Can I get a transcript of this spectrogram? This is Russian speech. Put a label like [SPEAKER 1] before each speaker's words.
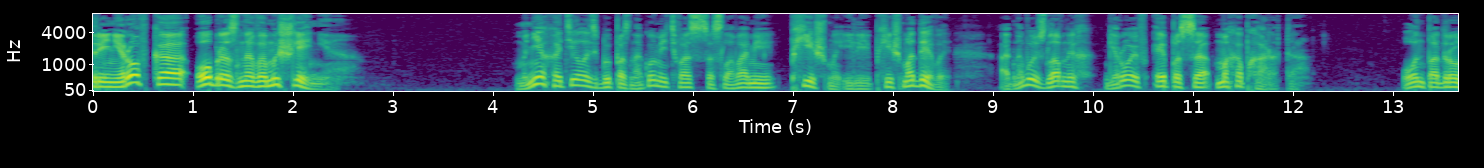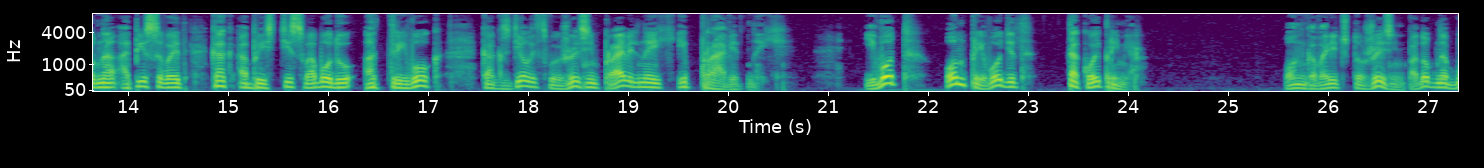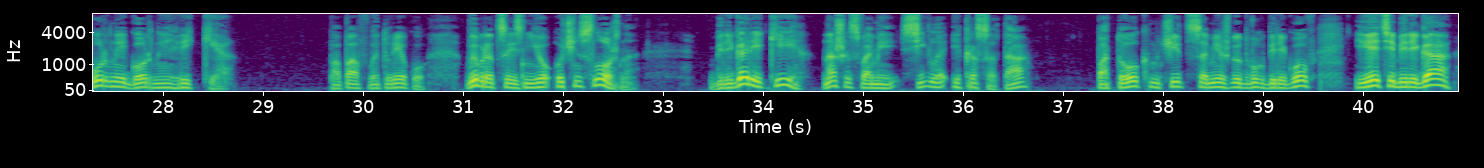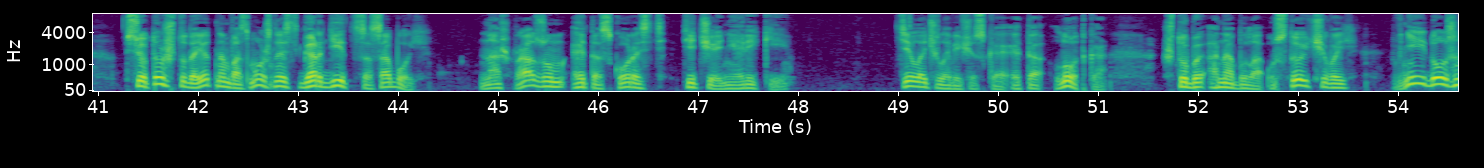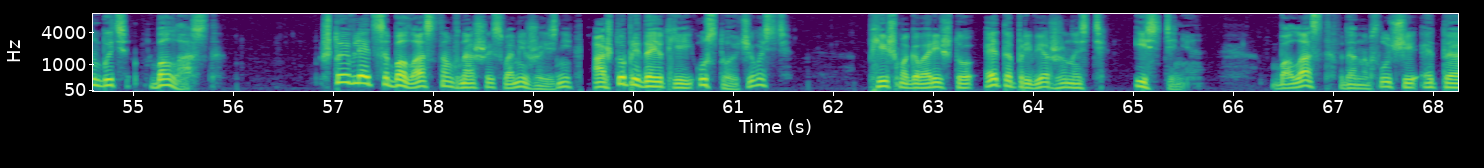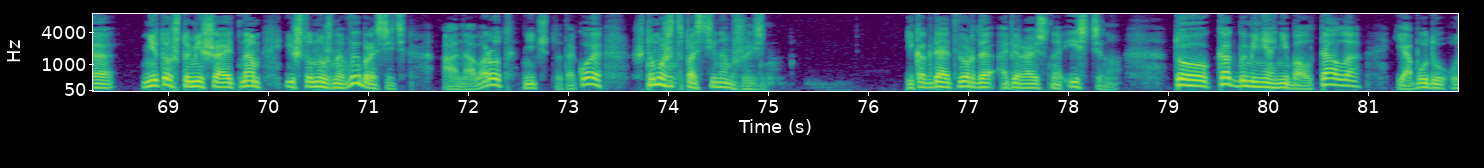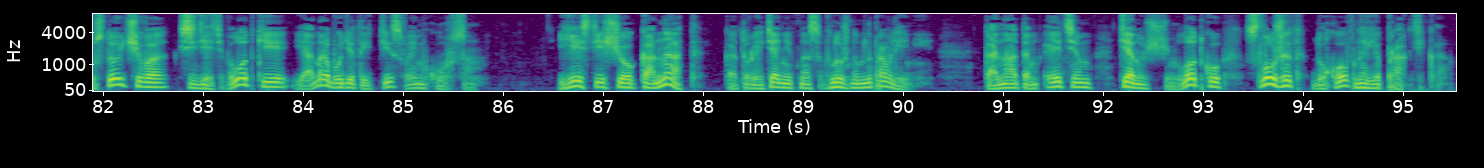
[SPEAKER 1] Тренировка образного мышления. Мне хотелось бы познакомить вас со словами Пхишмы или Пхишмадевы, одного из главных героев эпоса Махабхарата. Он подробно описывает, как обрести свободу от тревог, как сделать свою жизнь правильной и праведной. И вот он приводит такой пример. Он говорит, что жизнь подобна бурной горной реке попав в эту реку, выбраться из нее очень сложно. Берега реки — наши с вами сила и красота. Поток мчится между двух берегов, и эти берега — все то, что дает нам возможность гордиться собой. Наш разум — это скорость течения реки. Тело человеческое — это лодка. Чтобы она была устойчивой, в ней должен быть балласт что является балластом в нашей с вами жизни, а что придает ей устойчивость? Пишма говорит, что это приверженность истине. Балласт в данном случае — это не то, что мешает нам и что нужно выбросить, а наоборот, нечто такое, что может спасти нам жизнь. И когда я твердо опираюсь на истину, то, как бы меня ни болтало, я буду устойчиво сидеть в лодке, и она будет идти своим курсом. Есть еще канат, который тянет нас в нужном направлении. Канатом этим, тянущим лодку, служит духовная практика.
